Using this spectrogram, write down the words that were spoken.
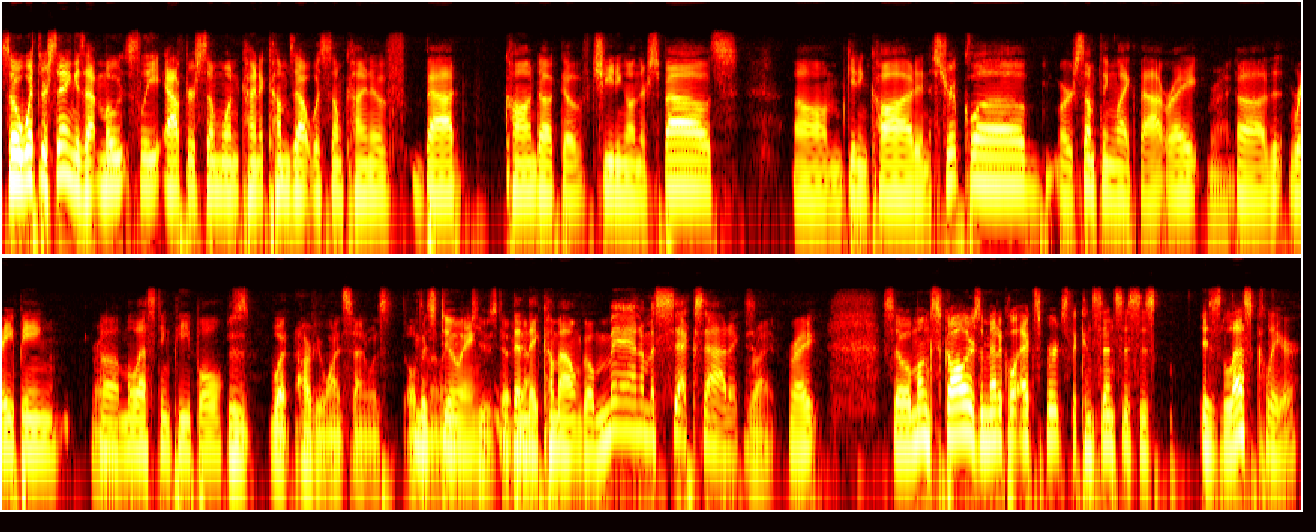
So what they're saying is that mostly after someone kind of comes out with some kind of bad conduct of cheating on their spouse, um, getting caught in a strip club or something like that, right? Right. Uh, raping, Right. uh, molesting people this is what Harvey Weinstein was ultimately was doing. accused of. then yeah. they come out and go, "Man, I'm a sex addict." Right. right? So among scholars and medical experts, the consensus is is less clear.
